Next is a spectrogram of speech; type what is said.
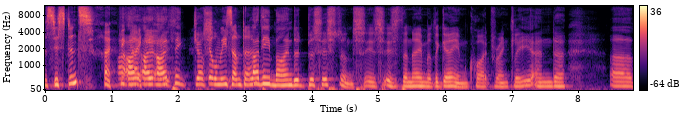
Persistence? I think, I, I, I think just tell me sometimes. bloody minded persistence is, is the name of the game, quite frankly, and uh, uh,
